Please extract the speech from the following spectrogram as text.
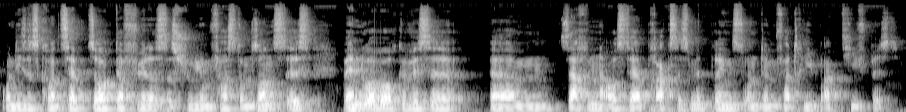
Und dieses Konzept sorgt dafür, dass das Studium fast umsonst ist. Wenn du aber auch gewisse ähm, Sachen aus der Praxis mitbringst und im Vertrieb aktiv bist.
